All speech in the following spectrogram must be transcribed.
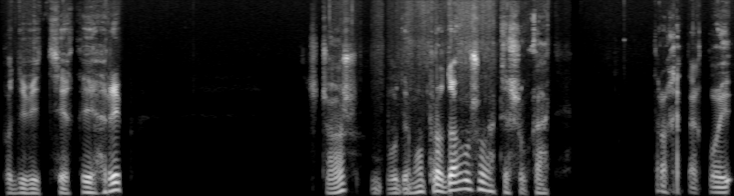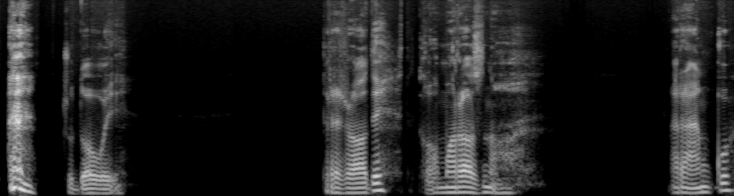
Подивіться, який гриб. Що ж, будемо продовжувати шукати. Трохи такої чудової природи, такого морозного ранку.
